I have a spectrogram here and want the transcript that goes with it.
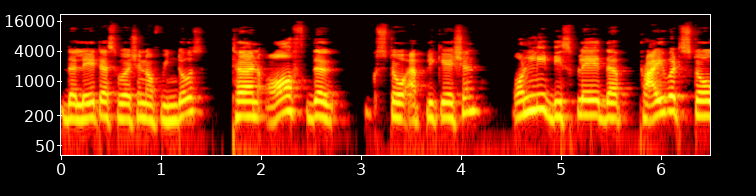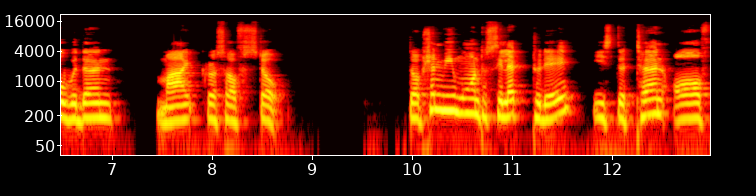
the latest version of Windows, turn off the store application, only display the private store within Microsoft Store. The option we want to select today is to turn off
